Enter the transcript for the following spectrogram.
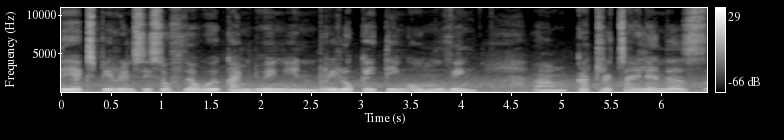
the experiences of the work I'm doing in relocating or moving um, Carteret Islanders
